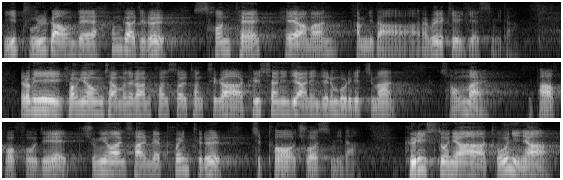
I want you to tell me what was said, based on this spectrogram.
이 둘 가운데 한 가지를 선택해야만 합니다. 라고 이렇게 얘기했습니다. 여러분, 이 경영 자문을 한 컨설턴트가 크리스찬인지 아닌지는 모르겠지만 정말 밥 워포드의 중요한 삶의 포인트를 짚어 주었습니다. 그리스도냐, 돈이냐,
